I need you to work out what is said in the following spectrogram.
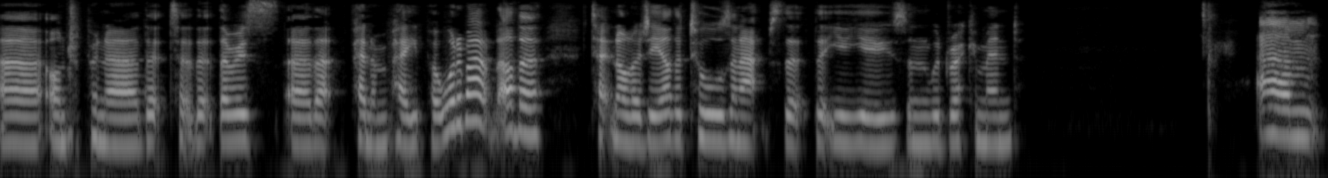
uh, entrepreneur that uh, that there is uh, that pen and paper. What about other technology, other tools and apps that that you use and would recommend? Um,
